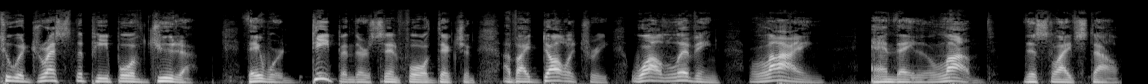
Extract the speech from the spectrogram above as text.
to address the people of Judah. They were deep in their sinful addiction of idolatry, while living, lying, and they loved this lifestyle.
